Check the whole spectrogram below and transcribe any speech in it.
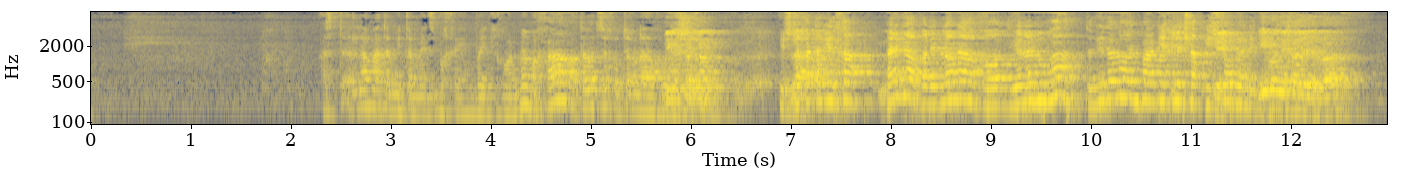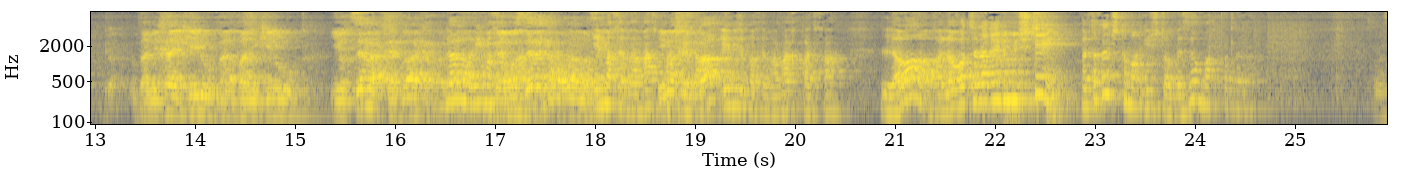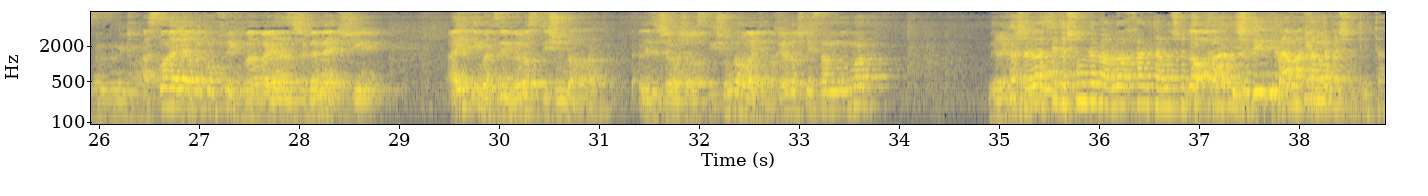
אז למה אתה מתאמץ בחיים, בעיקרון? ממחר אתה לא צריך יותר לעבוד. בגלל שאני... אשתך. תגיד לך, רגע, אבל אם לא נעבוד, יהיה לנו רע. תגיד לה, לא, אין בעיה, אני אחליט להרגיש טוב, יהיה כן, לי אם. אני חי לבד, ואני חי כאילו, ואני כאילו יוצא מהחברה הכוונה, לא, לא, עם החברה. ועוזב את העולם הזה. עם החברה, מה אכפת לך? החברה? אם זה בחברה, מה אכפת לך? לא, אבל לא רוצה לריב עם אשתי. אבל תחליט שאתה מרגיש טוב, וזהו, מה אכפת לך? אז פה היה לי הרבה קונפליקט בעניין הזה שבאמת, שהייתי עם עצמי ולא עשיתי שום דבר, היה לי איזה שנה שלא עשיתי שום דבר, הייתי בחדר שלי, סתם דוגמה, והרגשתי... אתה לא עשית שום דבר, לא אכלת, לא שתית. לא, אכלתי, שתיתי, למה כאילו- אכלת ושתית?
